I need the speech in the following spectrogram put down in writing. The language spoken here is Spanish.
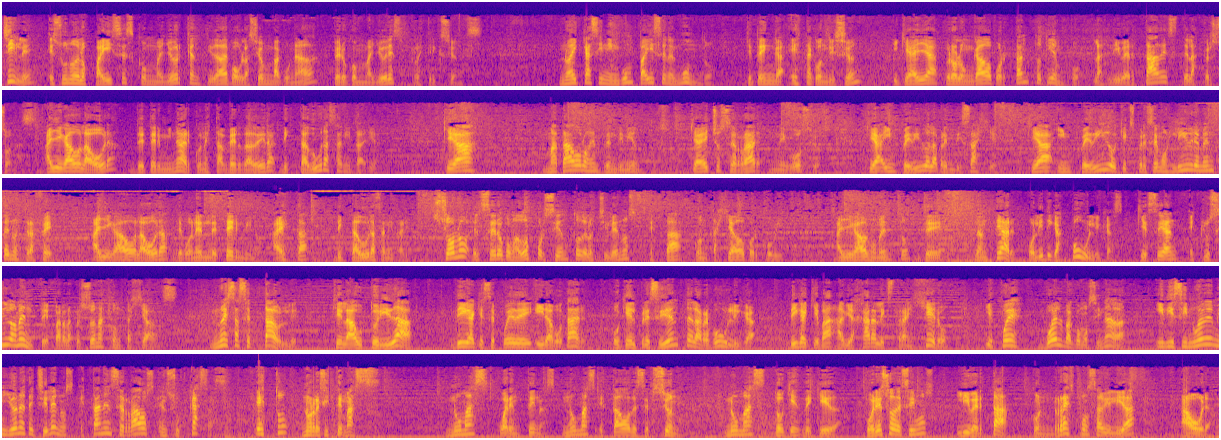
Chile es uno de los países con mayor cantidad de población vacunada, pero con mayores restricciones. No hay casi ningún país en el mundo que tenga esta condición y que haya prolongado por tanto tiempo las libertades de las personas. Ha llegado la hora de terminar con esta verdadera dictadura sanitaria que ha matado los emprendimientos, que ha hecho cerrar negocios, que ha impedido el aprendizaje, que ha impedido que expresemos libremente nuestra fe, ha llegado la hora de ponerle término a esta dictadura sanitaria. Solo el 0,2% de los chilenos está contagiado por COVID. Ha llegado el momento de plantear políticas públicas que sean exclusivamente para las personas contagiadas. No es aceptable que la autoridad diga que se puede ir a votar o que el presidente de la República diga que va a viajar al extranjero y después vuelva como si nada y 19 millones de chilenos están encerrados en sus casas. Esto no resiste más. No más cuarentenas, no más estado de excepción, no más toques de queda. Por eso decimos libertad con responsabilidad ahora.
